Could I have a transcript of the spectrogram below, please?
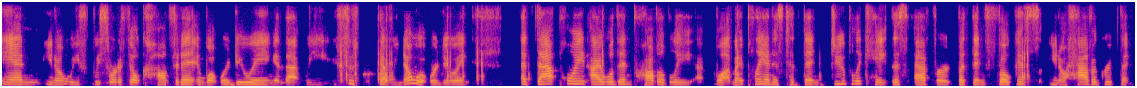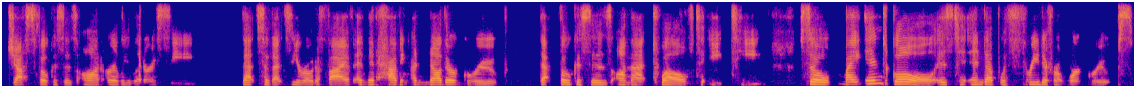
and you know we we sort of feel confident in what we're doing and that we that we know what we're doing. At that point i will then probably well my plan is to then duplicate this effort but then focus you know have a group that just focuses on early literacy. That so that's 0 to 5 and then having another group that focuses on that 12 to 18 so my end goal is to end up with three different work groups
